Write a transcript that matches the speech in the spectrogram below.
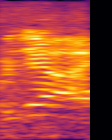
Блядь!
